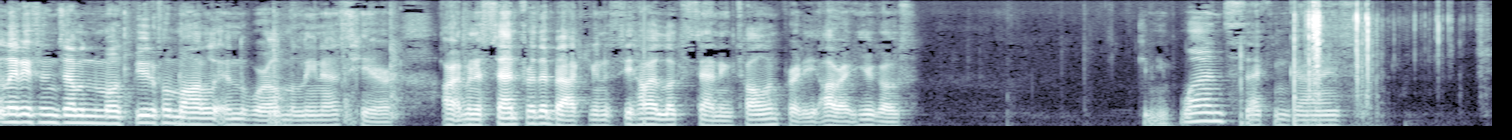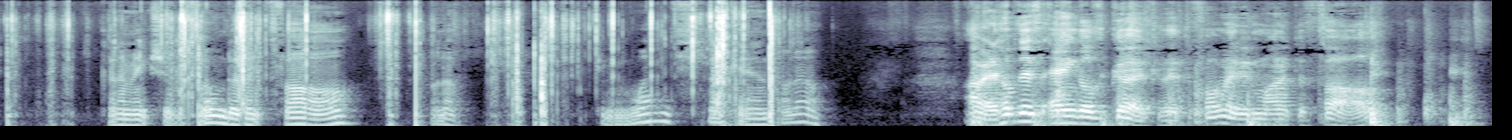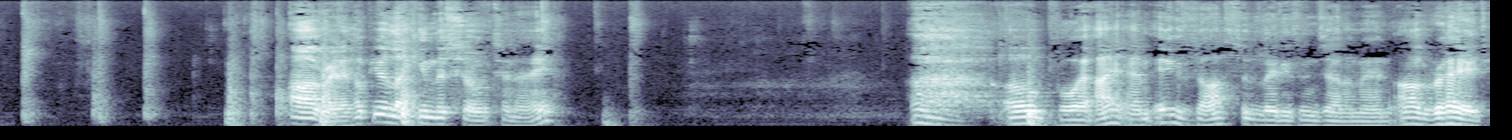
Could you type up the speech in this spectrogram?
Ladies and gentlemen, the most beautiful model in the world, Mileena, is here. All right, I'm going to stand further back. You're going to see how I look standing tall and pretty. All right, here goes. Give me one second, guys. Gotta make sure the phone doesn't fall. Oh, no. Give me one second. Oh, no. All right, I hope this angle's good, because at the phone I didn't want it to fall. All right, I hope you're liking the show tonight. oh boy, I am exhausted, ladies and gentlemen. All right.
